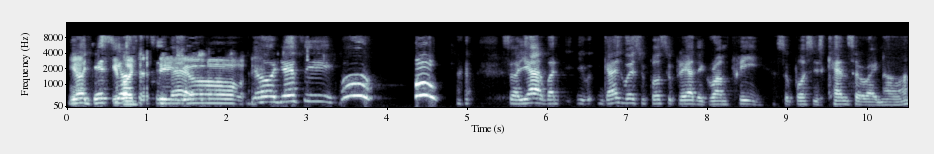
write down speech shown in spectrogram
Yo, Yeah. Jesse Yo, Jesse, yo, Yo, Jesse! Woo! Woo! So yeah, but you guys were supposed to play at the Grand Prix. Suppose it's canceled right now, huh?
